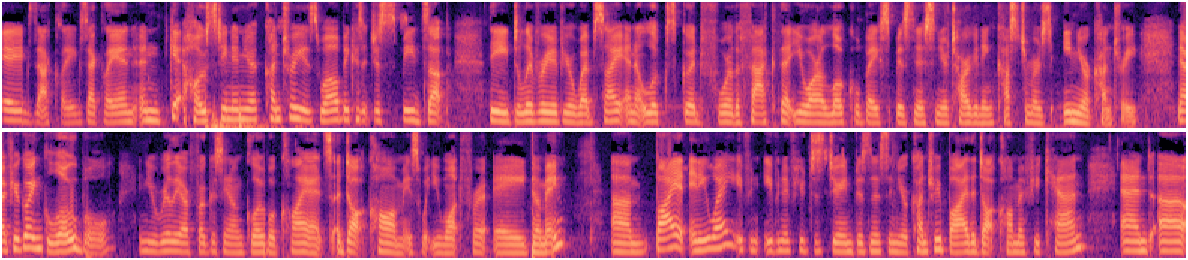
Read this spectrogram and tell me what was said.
Exactly, exactly. And and get hosting in your country as well because it just speeds up the delivery of your website and it looks good for the fact that you are a local based business and you're targeting customers in your country. Now, if you're going global and you really are focusing on global clients, a .com is what you want for a domain. Um, buy it anyway, even even if you're just doing business in your country. Buy the dot .com if you can, and uh,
